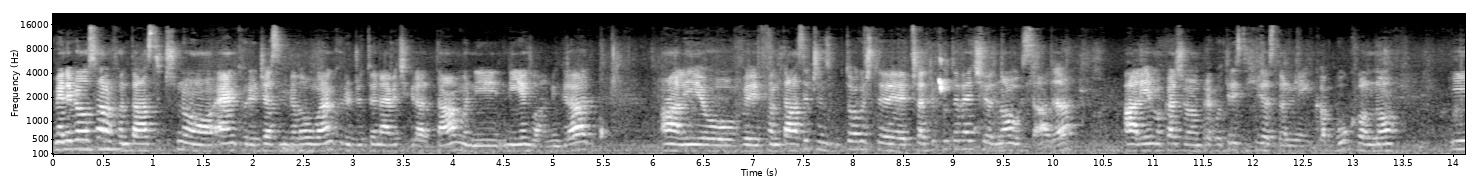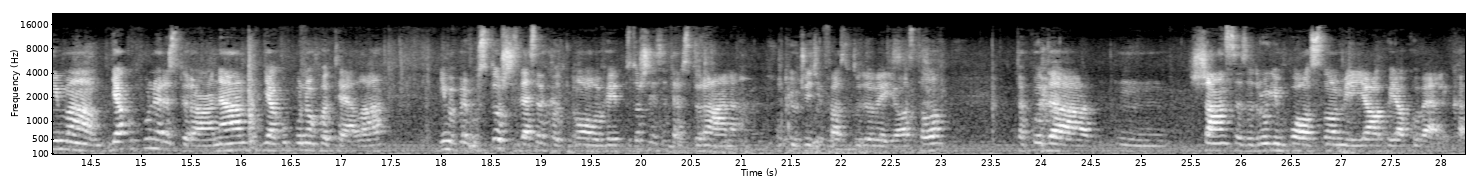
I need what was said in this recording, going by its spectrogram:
Meni je bilo stvarno fantastično, Anchorage, ja sam bila u Anchorage, to je najveći grad tamo, nije, nije glavni grad, ali je ove, fantastičan zbog toga što je četiri puta veći od Novog Sada, ali ima, kažem vam, preko 300.000 stanovnika, bukvalno. Ima jako puno restorana, jako puno hotela, ima preko 160, ove, 160 restorana, uključujući fast foodove i ostalo. Tako da, m, mm, šansa za drugim poslom je jako, jako velika.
